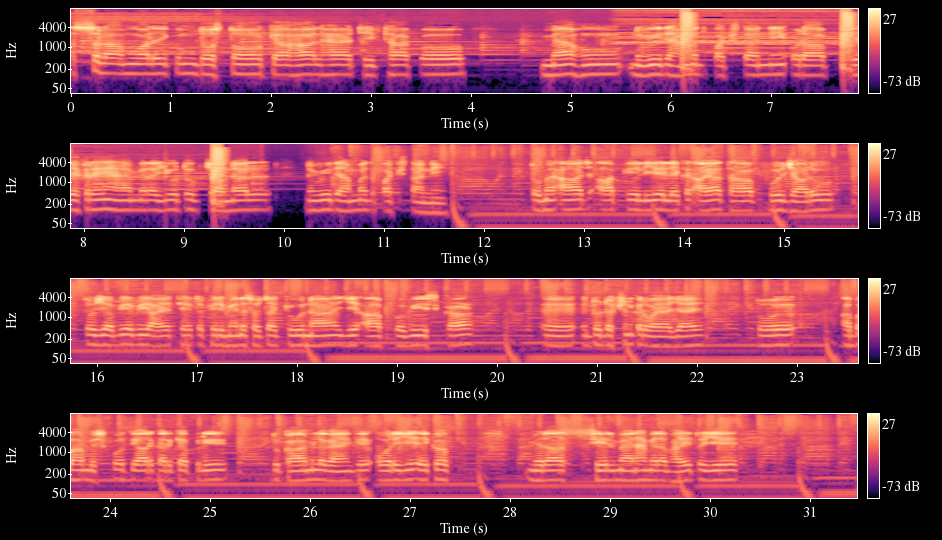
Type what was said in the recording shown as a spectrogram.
असलकुम दोस्तों, क्या हाल है? ठीक ठाक हो? मैं हूँ नवीद अहमद पाकिस्तानी और आप देख रहे हैं मेरा यूट्यूब चैनल नवीद अहमद पाकिस्तानी। तो मैं आज आपके लिए लेकर आया था फूल झाड़ू। तो ये अभी अभी आए थे तो फिर मैंने सोचा क्यों ना ये आपको भी इसका इंट्रोडक्शन करवाया जाए। तो अब हम इसको तैयार करके अपनी दुकान में लगाएँगे और ये एक मेरा सेल मैन है मेरा भाई तो ये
